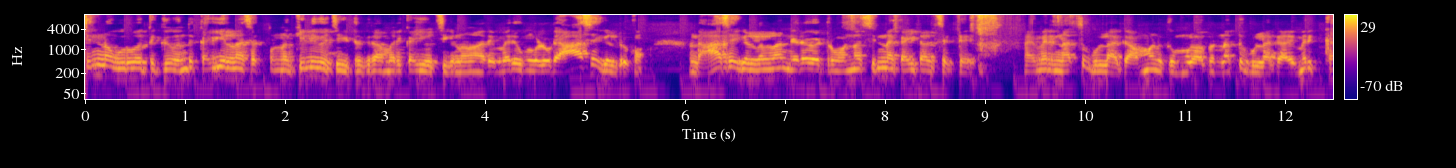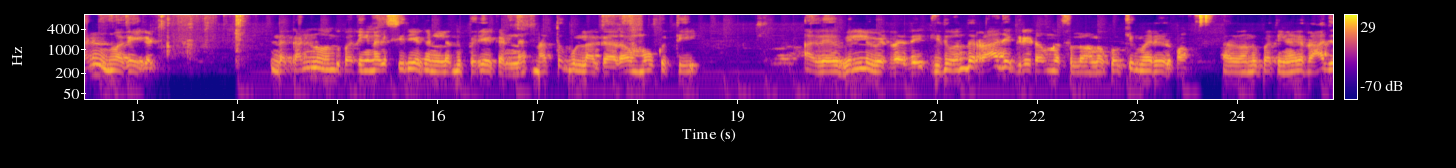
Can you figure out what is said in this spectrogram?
சின்ன உருவத்துக்கு வந்து கையெல்லாம் செட் பண்ணணும் கிளி வச்சுக்கிட்டு இருக்கிற மாதிரி கை வச்சுக்கணும். அதே மாதிரி உங்களுடைய ஆசைகள் இருக்கும். அந்த ஆசைகள் எல்லாம் நிறைவேற்றுவோம்னா சின்ன கை கால் செட்டு அதே மாதிரி நத்து புல்லாக்கு அம்மனுக்கு நத்து புல்லாக்கு அதே மாதிரி கண் வகைகள். இந்த கண் வந்து பாத்தீங்கன்னாக்கா சிறிய கண்ணுலேருந்து பெரிய கண்ணு. நத்து புல்லாக்கு அதாவது மூக்குத்தி அது வெள்ளு விடுறது. இது வந்து ராஜ கிரீடம்னு சொல்லுவாங்க. கொக்கி மாதிரி இருக்கும். அது வந்து பார்த்தீங்கன்னா ராஜ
